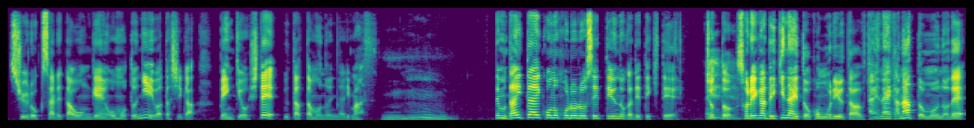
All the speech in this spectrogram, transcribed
収録された音源をもとに私が勉強して歌ったものになります。ううん。んでも大体この「ホロロセ」っていうのが出てきてちょっとそれができないと子守歌は歌えないかなと思うので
